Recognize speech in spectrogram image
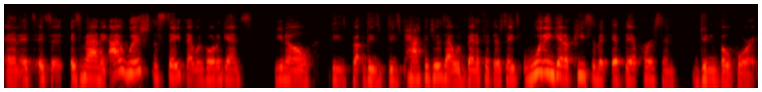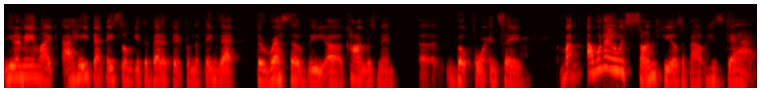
And it's it's it's maddening. I wish the states that would vote against you know these these these packages that would benefit their states wouldn't get a piece of it if their person didn't vote for it. You know what I mean? Like I hate that they still get the benefit from the things that the rest of the uh, congressmen uh, vote for and save. But mm-hmm. I wonder how his son feels about his dad.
